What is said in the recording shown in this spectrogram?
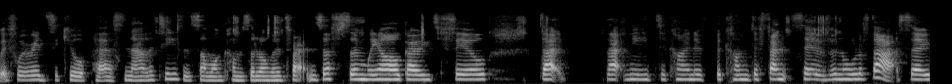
if we're insecure personalities and someone comes along and threatens us, then we are going to feel that that need to kind of become defensive and all of that. So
